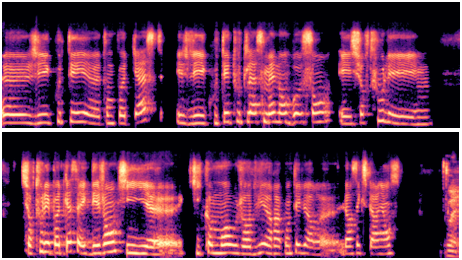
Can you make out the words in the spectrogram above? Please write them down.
euh, j'ai écouté euh, ton podcast et je l'ai écouté toute la semaine en bossant et surtout les, surtout les podcasts avec des gens qui, qui comme moi aujourd'hui, racontaient leurs expériences. Ouais.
